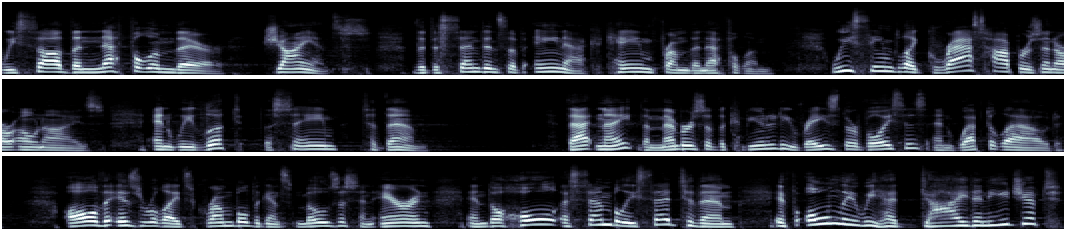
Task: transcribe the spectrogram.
We saw the Nephilim there, giants. The descendants of Anak came from the Nephilim. We seemed like grasshoppers in our own eyes, and we looked the same to them. That night, the members of the community raised their voices and wept aloud. All the Israelites grumbled against Moses and Aaron, and the whole assembly said to them, If only we had died in Egypt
